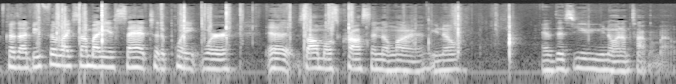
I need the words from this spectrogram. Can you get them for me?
Because I do feel like somebody is sad to the point where it's almost crossing the line, you know. If this you, you know what I'm talking about.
